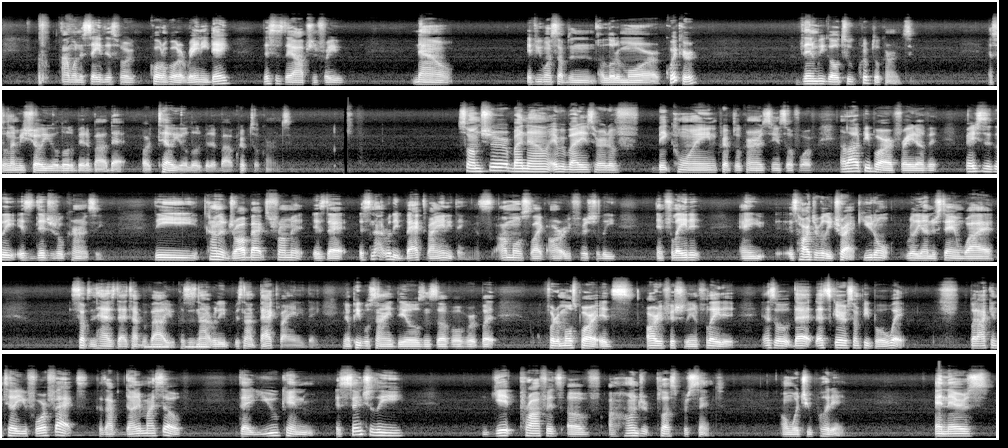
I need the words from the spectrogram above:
I want to save this for quote unquote a rainy day, this is the option for you. Now, if you want something a little more quicker, then we go to cryptocurrency. And so let me show you a little bit about that or tell you a little bit about cryptocurrency. So I'm sure by now everybody's heard of Bitcoin, cryptocurrency, and so forth. A lot of people are afraid of it. Basically, it's digital currency. The kind of drawbacks from it is that it's not really backed by anything. It's almost like artificially inflated, and you, it's hard to really track. You don't really understand why something has that type of value because it's not really it's not backed by anything. You know, people sign deals and stuff over it, but for the most part, it's artificially inflated, and so that that scares some people away. But I can tell you for a fact, because I've done it myself, that you can essentially get profits of a hundred plus percent on what you put in. And there's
